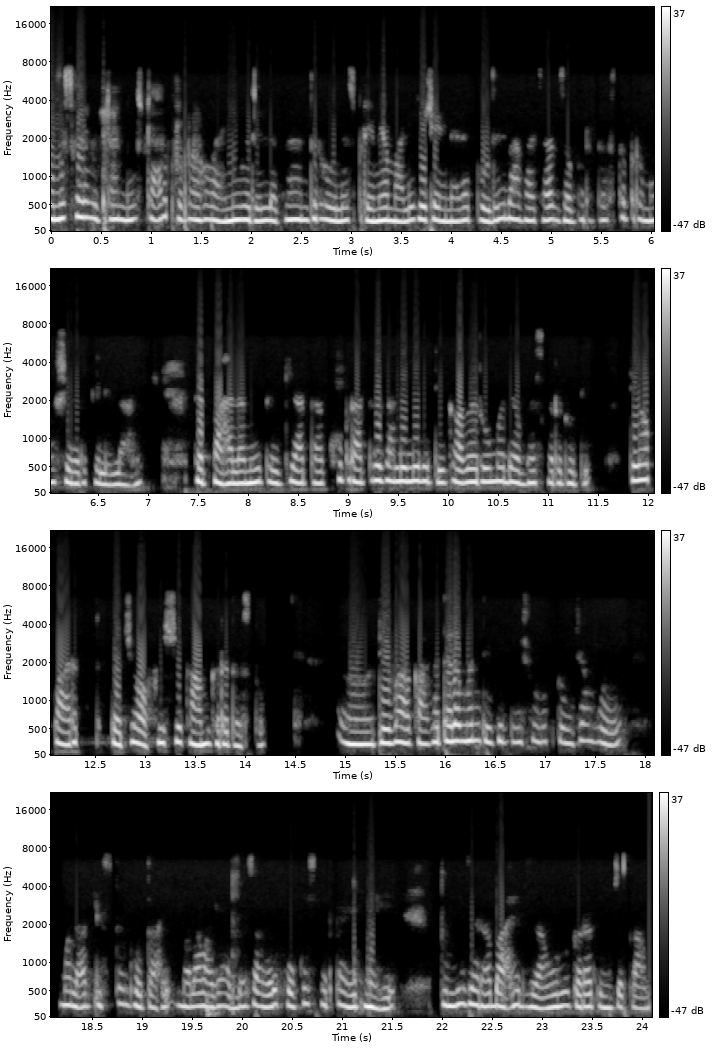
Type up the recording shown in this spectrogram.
नमस्कार मित्रांनो स्टार प्रवाह वाहिनीवरील लग्नानंतर होईलच प्रेम या मालिकेच्या येणाऱ्या पुढील भागाचा जबरदस्त प्रमो शेअर केलेला आहे. त्यात पाहायला मिळतं की आता खूप रात्र झालेली होती काव्या रूममध्ये अभ्यास करत होती. तेव्हा पार्थ त्याच्या ऑफिसचे काम करत असतो. तेव्हा काव्या त्याला म्हणते की देशमुख तुमच्यामुळे मला डिस्टर्ब होत आहे. मला माझ्या अभ्यासावर फोकस करता येत नाही तुम्ही जरा बाहेर जाऊन करा तुमचं काम.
